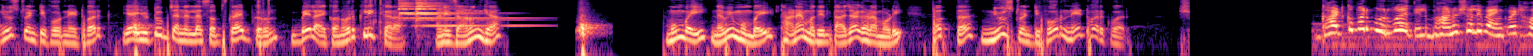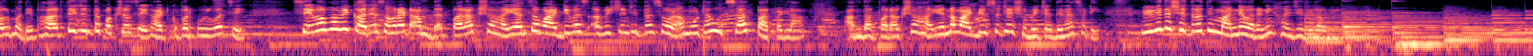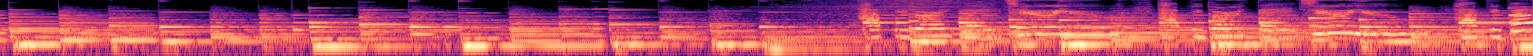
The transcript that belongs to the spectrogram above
News twenty four network या YouTube चॅनलला subscribe करून बेल आयकॉनवर क्लिक करा. आणि जाणून घ्या. मुंबई नवी मुंबई ठाण्यामधील ताज्या घडामोडी फक्त न्यूज ट्वेंटी फोर नेटवर्कवर घाटकोपर पूर्व येथील भानुशाली बँकवेट हॉलमध्ये भारतीय जनता पक्षाचे घाटकोपर पूर्वचे सेवाभावी कार्यसम्राट आमदार पराग शहा यांचा वाढदिवस अभिषेक सोहळा मोठ्या उत्साहात पार पडला. आमदार पराग शहा यांना वाढदिवसाच्या शुभेच्छा देण्यासाठी विविध क्षेत्रातील मान्यवरांनी हजेरी लावली. back.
